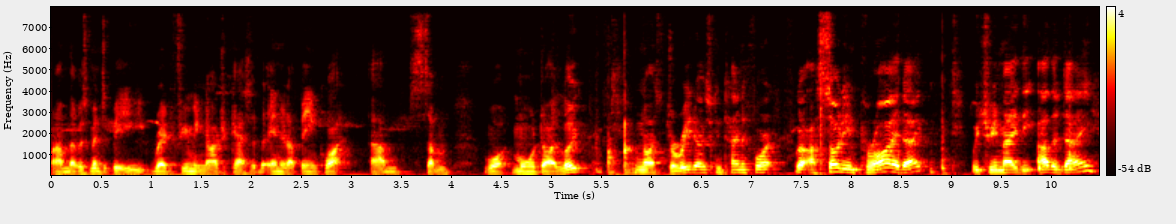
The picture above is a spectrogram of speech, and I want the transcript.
Um, that was meant to be red fuming nitric acid, but ended up being quite um, somewhat more dilute. Nice Doritos container for it. We've got a sodium periodate, which we made the other day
